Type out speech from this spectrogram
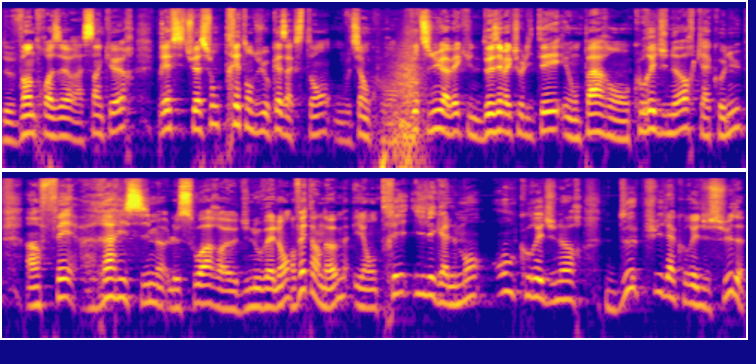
de 23h à 5h. Bref, situation très tendue au Kazakhstan, on vous tient au courant. On continue avec une deuxième actualité et on part en Corée du Nord qui a connu un fait rarissime le soir euh, du Nouvel An. En fait, un homme est entré illégalement en Corée du Nord depuis la Corée du Sud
